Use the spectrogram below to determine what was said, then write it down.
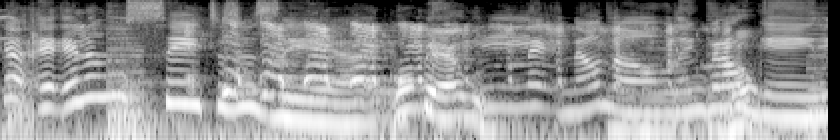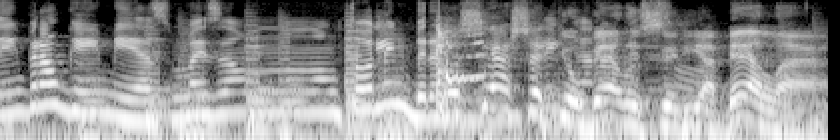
Eu, eu não sei te dizer. O Belo. Le- Não, não, lembra Não? alguém, lembra alguém mesmo, mas eu não, não tô lembrando. Você acha que o a Belo seria Bela?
